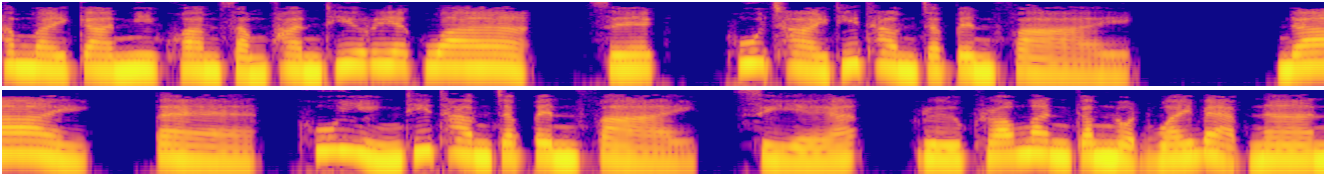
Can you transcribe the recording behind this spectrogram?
ทำไมการมีความสัมพันธ์ที่เรียกว่า เซ็ก ผู้ชายที่ทำจะเป็นฝ่าย ได้ แต่ผู้หญิงที่ทำจะเป็นฝ่าย เสีย หรือเพราะมันกำหนดไว้แบบนั้น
